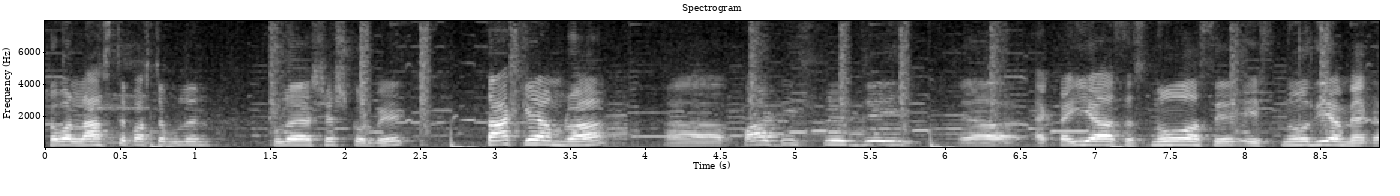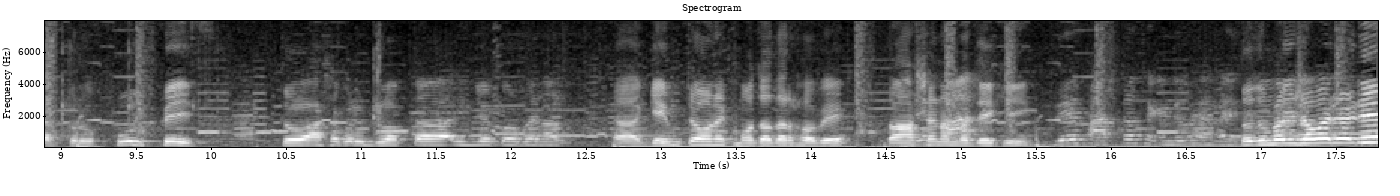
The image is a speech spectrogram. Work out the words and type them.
সবার লাস্টে পাঁচটা বেলুন ফুলে শেষ করবে। তাকে আমরা পার্টি স্প্রে যেই একটা ইয়ে আছে স্নো আছে, এই স্নো দিয়ে মেকআপ করব ফুল ফেস তো আশা করি ব্লগটা এনজয় করবেন আর গেমটা অনেক মজাদার হবে। তো আসেন আমরা দেখি। তো তোমরা কি সবাই রেডি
